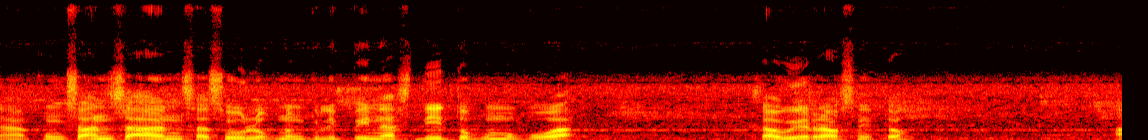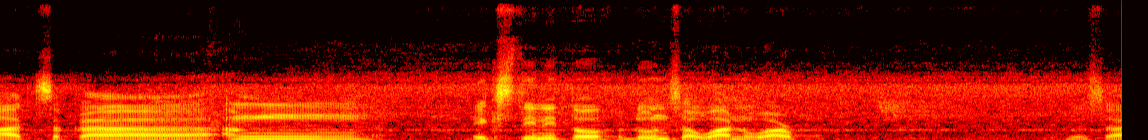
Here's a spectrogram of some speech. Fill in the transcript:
na kung saan saan sa sulok ng Pilipinas dito kumukuha sa warehouse nito. At saka ang XT nito doon sa One Warp doon sa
